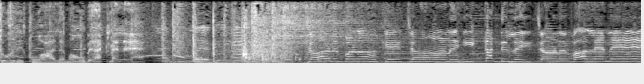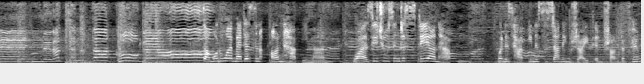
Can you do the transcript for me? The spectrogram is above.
تغرق عالمه بأكمله. someone who I met as an unhappy man, why is he choosing to stay unhappy when his happiness is standing right in front of him?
